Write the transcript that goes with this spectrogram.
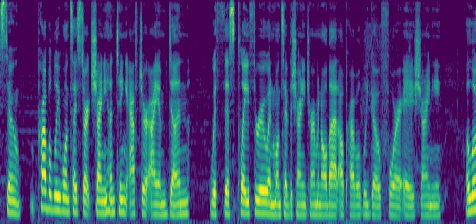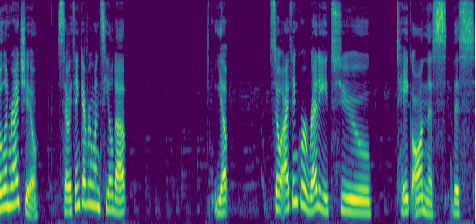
So, probably once I start shiny hunting after I am done with this playthrough and once I have the shiny charm and all that, I'll probably go for a shiny Alolan Raichu. So I think everyone's healed up. Yep. So I think we're ready to take on this this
